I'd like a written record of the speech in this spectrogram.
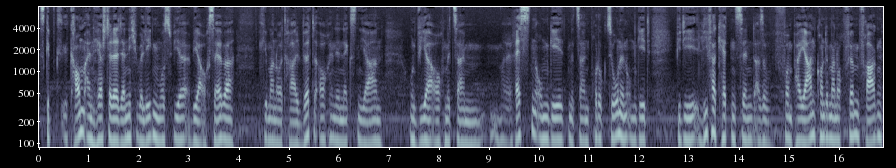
Es gibt kaum einen Hersteller, der nicht überlegen muss, wie er, wie er auch selber klimaneutral wird, auch in den nächsten Jahren und wie er auch mit seinen Resten umgeht, mit seinen Produktionen umgeht, wie die Lieferketten sind. Also vor ein paar Jahren konnte man noch Firmen fragen,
